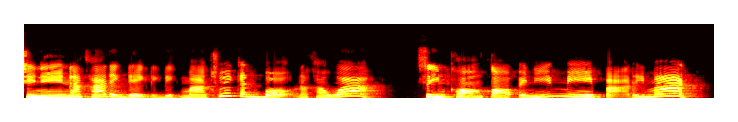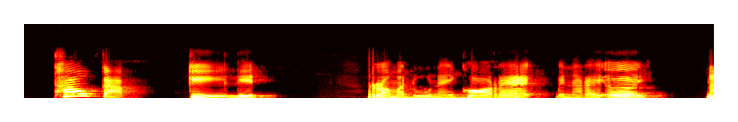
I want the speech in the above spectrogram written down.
ทีนี้นะคะเด็กๆ เด็กๆ มาช่วยกันบอกนะคะว่า สิ่งของต่อไปนี้มีปริมาตรเท่ากับกี่ลิตร เรามาดูในข้อแรกเป็นอะไรเอ่ยใน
